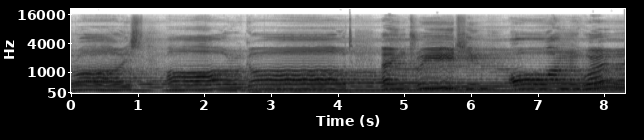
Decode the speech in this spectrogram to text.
Christ our God and treat him, O unworthy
